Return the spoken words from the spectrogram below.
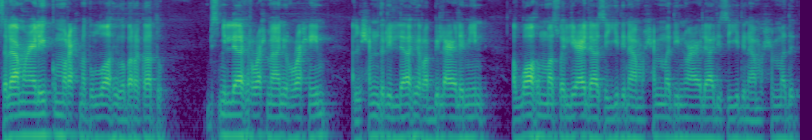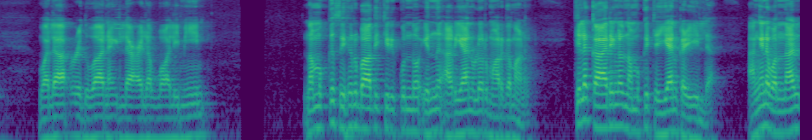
അസ്സലാമു അലൈക്കും വറഹമത്തല്ലാഹി വബർക്കാത്തു ബിസ്മില്ലാഹി റഹ്മാൻ റഹീം അൽഹംദുലില്ലാഹി റബ്ബിൽ ആലമീൻ അല്ലാഹുമ്മ സല്ലി അലാ സയ്യിദിനാ മുഹമ്മദിൻ വഅലാ ആലി സയ്യിദിനാ മുഹമ്മദ്. വല ഉഴുദ്വാന ഇല്ല അലവാലിമീൻ നമുക്ക് സിഹിർ ബാധിച്ചിരിക്കുന്നു എന്ന് അറിയാനുള്ള ഒരു മാർഗമാണ്. ചില കാര്യങ്ങൾ നമുക്ക് ചെയ്യാൻ കഴിയില്ല. അങ്ങനെ വന്നാൽ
